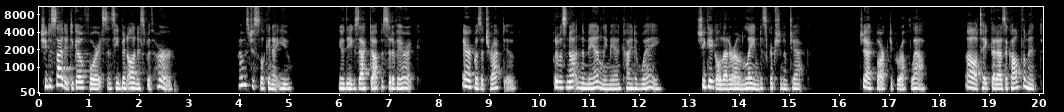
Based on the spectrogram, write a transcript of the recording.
She decided to go for it since he'd been honest with her. I was just looking at you. You're the exact opposite of Eric. Eric was attractive, but it was not in the manly man kind of way. She giggled at her own lame description of Jack. Jack barked a gruff laugh. I'll take that as a compliment.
